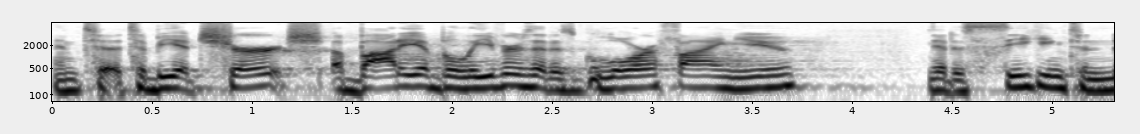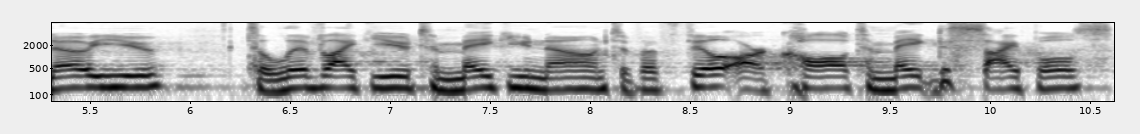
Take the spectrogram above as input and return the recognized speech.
and to, to be a church, a body of believers that is glorifying you, that is seeking to know you, to live like you, to make you known, to fulfill our call to make disciples,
